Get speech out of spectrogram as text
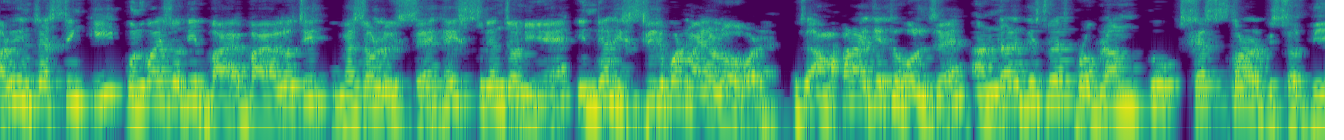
আৰু ইণ্টাৰেষ্টিং কি কোনোবাই যদি বায়লজিত মেজৰ লৈছে সেই ষ্টুডেণ্টজনীয়ে ইণ্ডিয়ান হিষ্ট্ৰীৰ ওপৰত মাইনৰ ল'ব পাৰে। গতিকে আমাৰ আইডিয়াটো হ'ল যে আণ্ডাৰ গ্ৰেজুৱেট প্ৰগ্ৰামটো চেছ কৰাৰ পিছত বি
